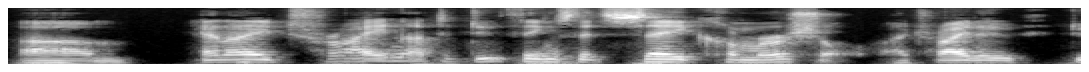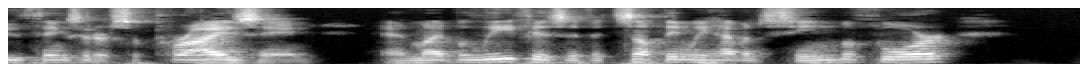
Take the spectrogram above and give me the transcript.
um, and I try not to do things that say commercial. I try to do things that are surprising And my belief is if it's something we haven't seen before,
